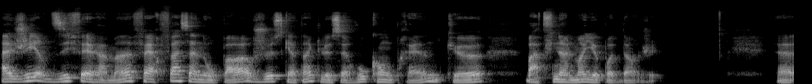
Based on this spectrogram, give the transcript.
agir différemment, faire face à nos peurs jusqu'à temps que le cerveau comprenne que bah, finalement, il n'y a pas de danger. Euh,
